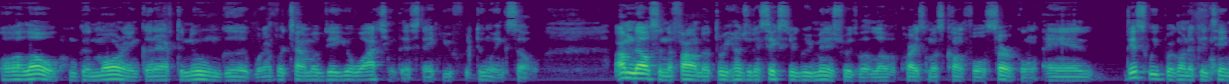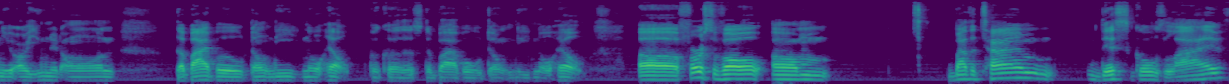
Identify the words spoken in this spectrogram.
Well, hello, good morning, good afternoon, good whatever time of day you're watching this. Thank you for doing so. I'm Nelson, the founder of 360 Degree Ministries, where the love of Christ must come full circle. And this week we're going to continue our unit on the Bible don't need no help because the Bible don't need no help. Uh, first of all, um, by the time this goes live,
